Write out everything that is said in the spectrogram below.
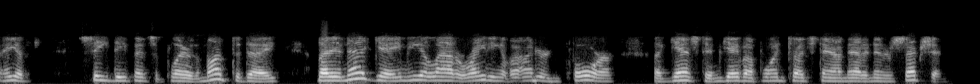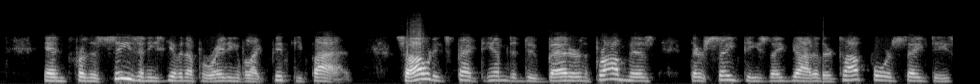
AFC Defensive Player of the Month today. But in that game, he allowed a rating of 104 against him, gave up one touchdown, had an interception. And for the season, he's given up a rating of like 55. So I would expect him to do better. The problem is their safeties they've got their top four safeties,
